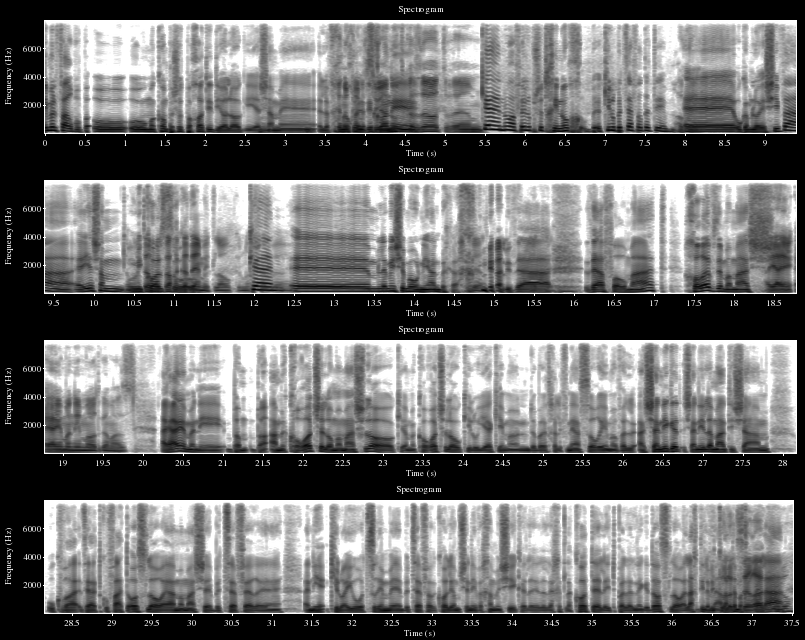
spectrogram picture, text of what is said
אבל אימלפרב הוא, הוא, הוא מקום פשוט פחות אידיאולוגי, יש שם אה, לפחות חינוך למצוינות כזאת, ו... כן, הוא אפילו פשוט חינוך, כאילו בית ספר דתי. אוקיי. אה, הוא גם לא ישיבה, אה, יש שם הוא יותר מכל מוצלח סוג. אקדמית, לא? כאילו, כן, אה, למי שמעוניין בכך, כן. נראה לי, זה ה- אוקיי. זה הפורמט. חורב זה ממש... היה היה ימני מאוד גם אז. היה ימני, ב- ב- המקורות שלו ממש לא, כי המקורות שלו הוא כאילו יקים, אני מדבר איתך לפני עשורים, אבל כשאני למדתי שם, הוא כבר, זה היה תקופת אוסלו, הוא היה ממש אה, בית ספר, אה, אני, כאילו היו עוצרים אה, בית ספר כל יום שני וחמישי כדי ללכת לכותל, להתפלל נגד אוסלו, הלכתי ביטול למערת המכפלה. כאילו?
